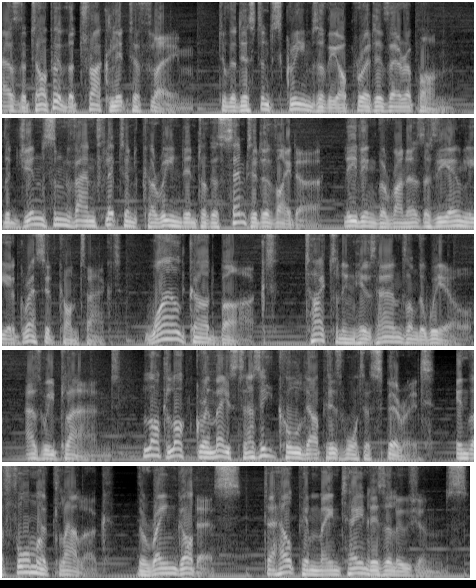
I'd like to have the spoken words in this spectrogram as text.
As the top of the truck lit to flame, to the distant screams of the operative thereupon, the Jinsen van flipped and careened into the center divider, leaving the runners as the only aggressive contact. Wildcard barked, tightening his hands on the wheel, as we planned. Locke Locke grimaced as he called up his water spirit, in the form of Tlaloc, the rain goddess, to help him maintain his illusions.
